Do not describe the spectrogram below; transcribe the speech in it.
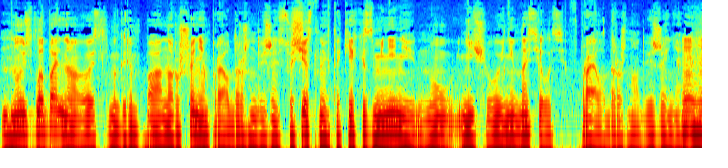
Ну, из глобального, если мы говорим по нарушениям правил дорожного движения, существенных таких изменений, ну, ничего и не вносилось в правила дорожного движения. Угу.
